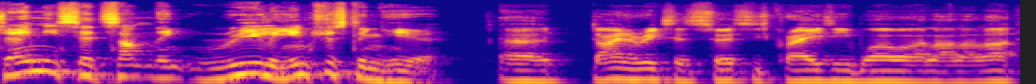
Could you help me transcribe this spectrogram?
Jaime said something really interesting here. Uh, Diana Rigg says Cersei's crazy, blah, blah, la, la, la.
